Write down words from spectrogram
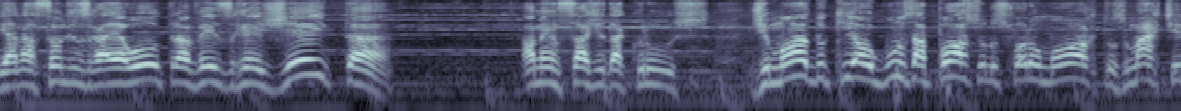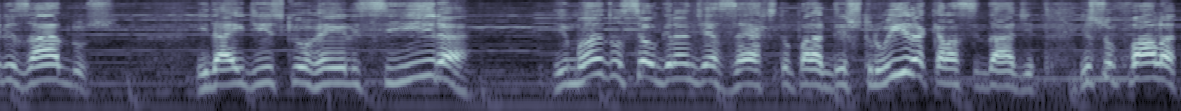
E a nação de Israel outra vez rejeita a mensagem da cruz de modo que alguns apóstolos foram mortos, martirizados. E daí diz que o rei ele se ira e manda o seu grande exército para destruir aquela cidade. Isso fala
